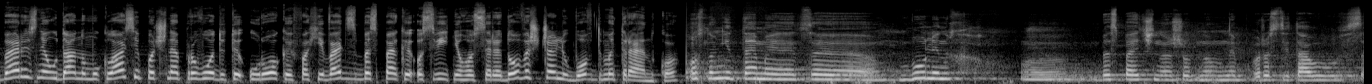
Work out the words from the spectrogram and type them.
березня у даному класі почне проводити уроки фахівець з безпеки освітнього середовища Любов Дмитренко. Основні теми це булінг е, безпечно, щоб ну, не розцвітав с-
